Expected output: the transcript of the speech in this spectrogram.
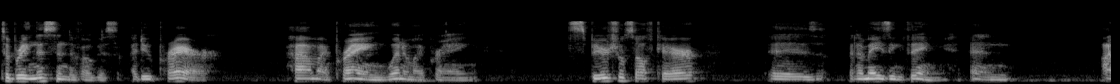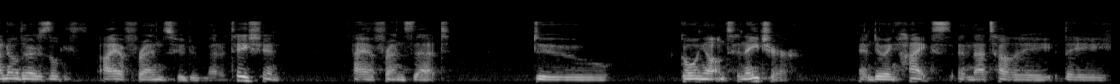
to bring this into focus, I do prayer. How am I praying? When am I praying? Spiritual self care is an amazing thing. And I know there's, I have friends who do meditation. I have friends that do going out into nature and doing hikes, and that's how they, they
